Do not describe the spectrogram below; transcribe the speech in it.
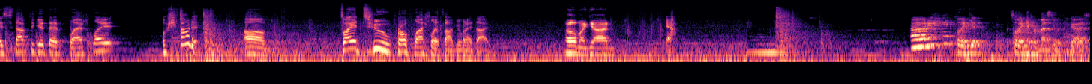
I stopped to get that flashlight. Oh, she found it. Um, so I had two pro flashlights on me when I died. Oh my god! Yeah. Odie? That's what I get. That's what I get for messing with you guys.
